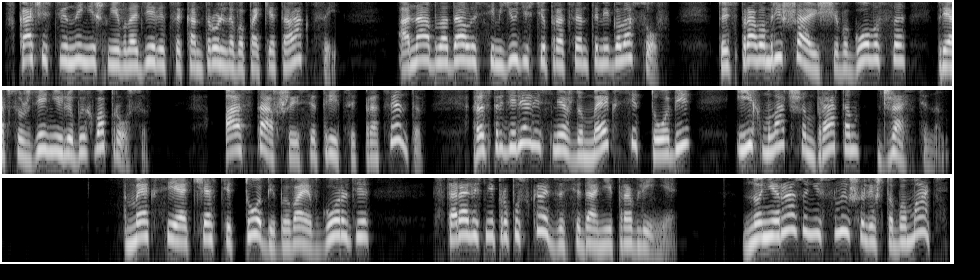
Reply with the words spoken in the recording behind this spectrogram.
В качестве нынешней владелицы контрольного пакета акций она обладала 70% голосов, то есть правом решающего голоса при обсуждении любых вопросов, а оставшиеся 30% распределялись между Мэкси, Тоби и их младшим братом Джастином. Мэкси и отчасти Тоби, бывая в городе, старались не пропускать заседаний правления, но ни разу не слышали, чтобы мать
